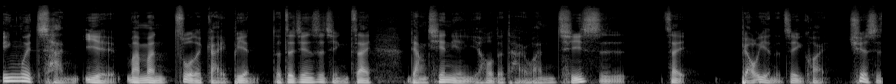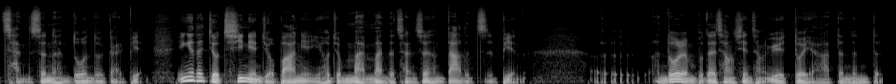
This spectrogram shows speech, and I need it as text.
因为产业慢慢做的改变的这件事情，在两千年以后的台湾，其实在表演的这一块确实产生了很多很多改变。应该在九七年、九八年以后，就慢慢的产生很大的质变了。呃，很多人不再唱现场乐队啊，等等等，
